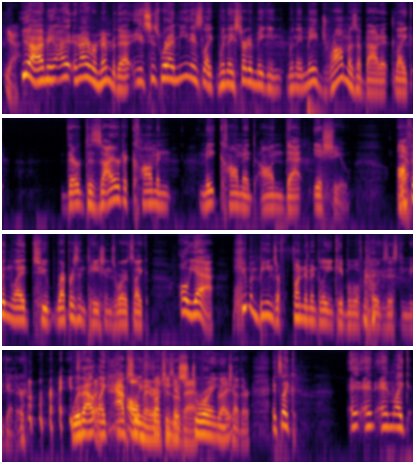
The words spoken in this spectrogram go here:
yeah. Yeah, I mean, I and I remember that. It's just what I mean is like when they started making when they made dramas about it, like their desire to comment make comment on that issue Yeah. often led to representations where it's like, oh yeah, human beings are fundamentally incapable of coexisting together Right, without right. like absolutely fucking are bad, destroying right? each other. It's like, and, and and like,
